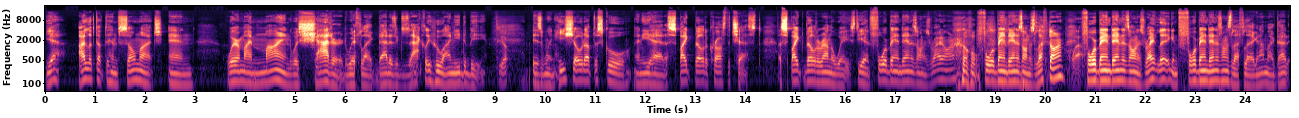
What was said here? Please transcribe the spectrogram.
yeah, I looked up to him so much, and where my mind was shattered with like that is exactly who I need to be. Yep. is when he showed up to school and he had a spike belt across the chest, a spiked belt around the waist. He had four bandanas on his right arm, oh. four bandanas on his left arm, Wow. four bandanas on his right leg, and four bandanas on his left leg. And I'm like, that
